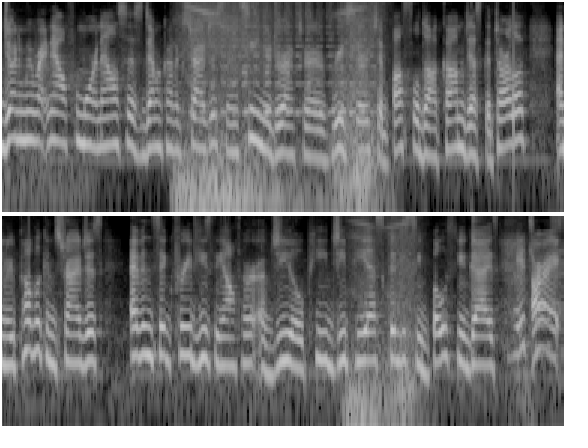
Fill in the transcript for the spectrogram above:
Joining me right now for more analysis, Democratic strategist and Senior Director of Research at Bustle.com, Jessica Tarlov, and Republican strategist Evan Siegfried. He's the author of GOP GPS. Good to see both you guys. Hey, All right.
